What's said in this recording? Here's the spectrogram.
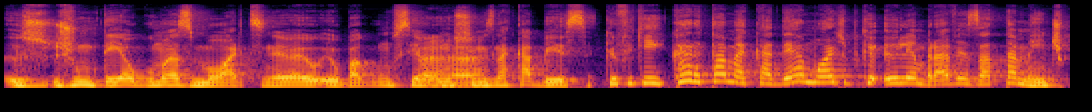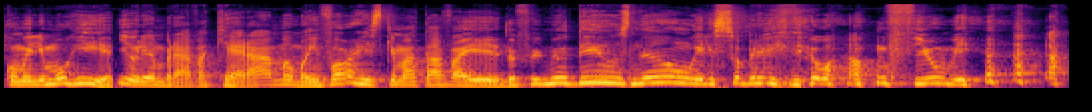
juntei algumas mortes, né? Eu, eu baguncei uhum. alguns filmes na cabeça. Que eu fiquei, cara, tá, mas cadê a morte? Porque eu lembrava exatamente como ele morria. E eu lembrava que era a mamãe Voorhees que matava ele. Eu falei, meu Deus, não, ele sobreviveu a um filme filme.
